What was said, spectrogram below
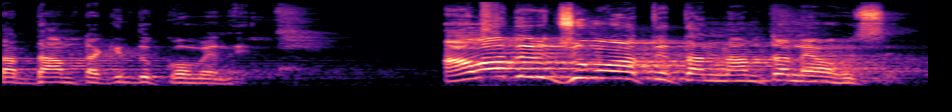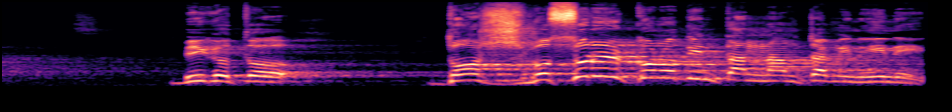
তার দামটা কিন্তু কমে নেই। আমাদের জুমাতে তার নামটা নেওয়া হয়েছে। বিগত দশ বছরের কোনো দিন তার নামটা আমি নেই নেই।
